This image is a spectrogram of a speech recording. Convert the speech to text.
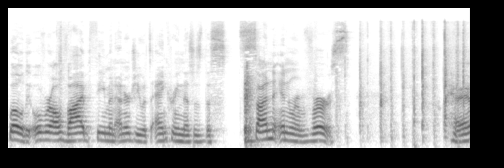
Whoa, the overall vibe, theme, and energy, what's anchoring this is the Sun in reverse. Okay.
